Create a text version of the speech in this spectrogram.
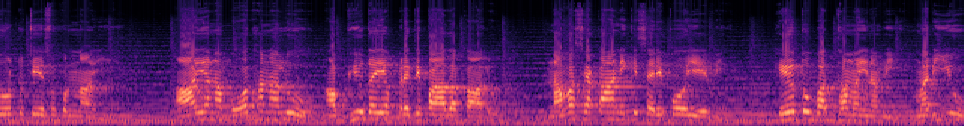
చోటు చేసుకున్నాయి. ఆయన బోధనలు అభ్యుదయ ప్రతిపాదకాలు. నవశకానికి సరిపోయేవి హేతుబద్ధమైనవి మరియు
